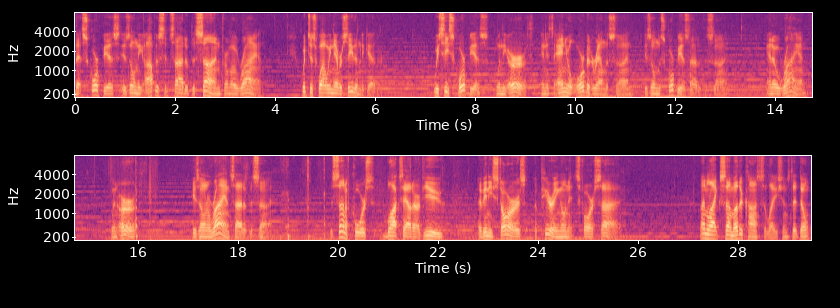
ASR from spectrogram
that Scorpius is on the opposite side of the Sun from Orion which is why we never see them together. We see Scorpius when the Earth, in its annual orbit around the Sun, is on the Scorpio side of the Sun, and Orion when Earth is on Orion's side of the Sun. The Sun, of course, blocks out our view of any stars appearing on its far side. Unlike some other constellations that don't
